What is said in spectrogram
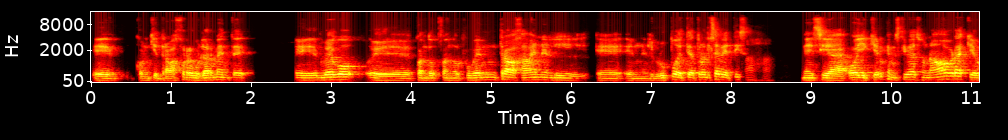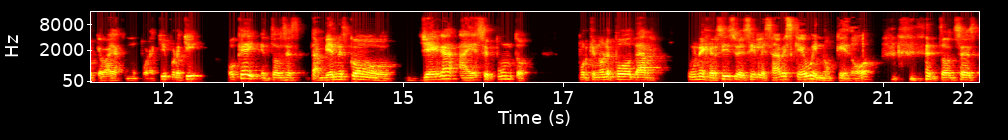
eh, con quien trabajo regularmente, eh, luego, cuando, cuando Rubén trabajaba en el, en el grupo de teatro del Cebetis, me decía, oye, quiero que me escribas una obra, quiero que vaya como por aquí, por aquí. Ok, entonces también es como llega a ese punto, porque no le puedo dar un ejercicio y decirle, ¿sabes qué, güey? No quedó. entonces,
